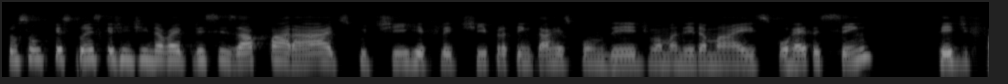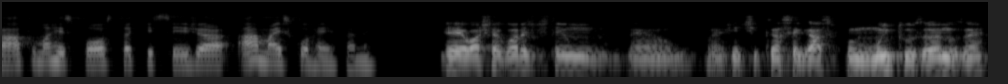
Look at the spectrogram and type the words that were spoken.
Então, são questões que a gente ainda vai precisar parar, discutir, refletir, para tentar responder de uma maneira mais correta, sem ter, de fato, uma resposta que seja a mais correta, né? É, eu acho que agora a gente tem um, né, um a gente cansa e gasta por muitos anos, né,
